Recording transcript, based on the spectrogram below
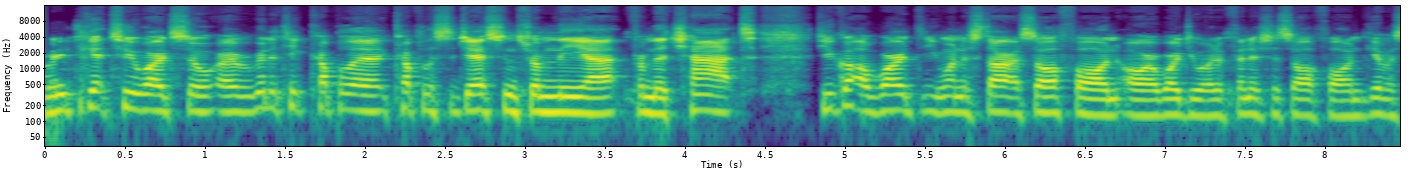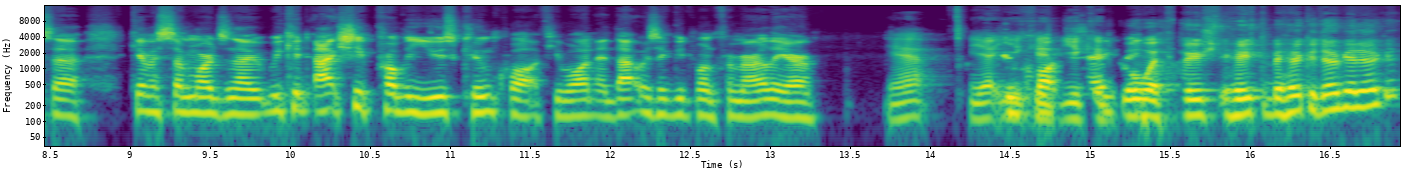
We need to get two words. So uh, we're going to take a couple of couple of suggestions from the uh, from the chat. If you've got a word that you want to start us off on, or a word you want to finish us off on, give us a give us some words now. We could actually probably use kumquat if you wanted. That was a good one from earlier. Yeah. Yeah. You Kumquat could. You could go with who's who's to be hooky dooky dooky.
